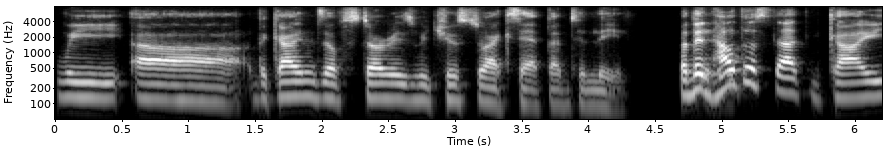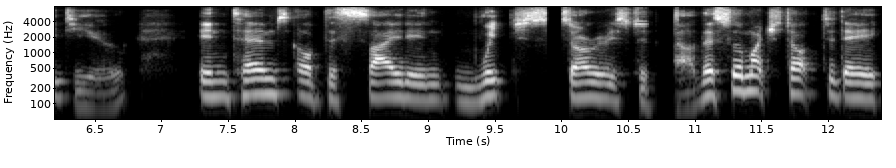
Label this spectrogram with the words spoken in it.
we are the kinds of stories we choose to accept and to live. But then, how mm. does that guide you in terms of deciding which stories to tell? There's so much talk today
